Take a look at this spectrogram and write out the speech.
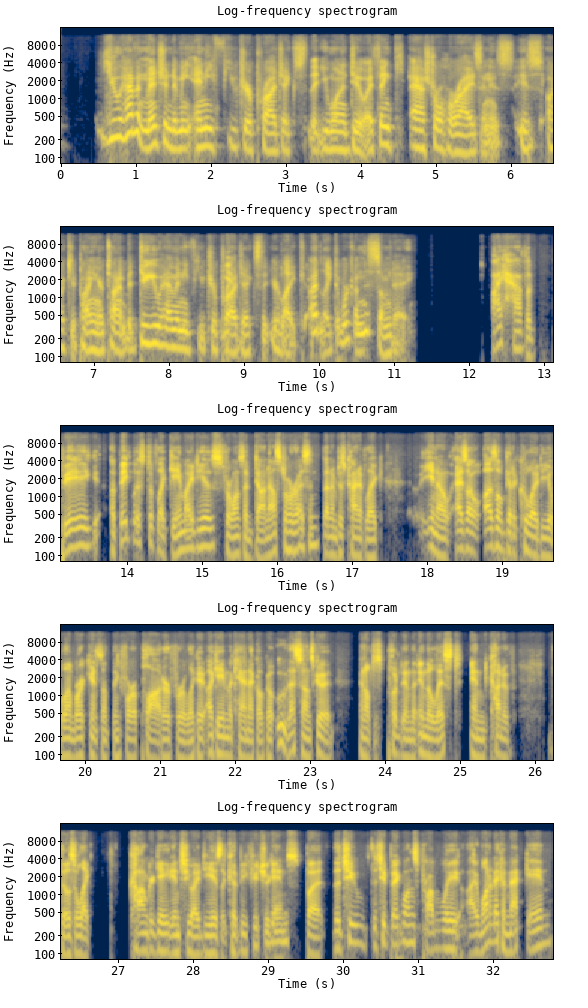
you haven't mentioned to me any future projects that you want to do. I think Astral Horizon is is occupying your time, but do you have any future Yeah. projects that you're like, I'd like to work on this someday? I have a big a big list of like game ideas for once I've done Astral Horizon that I'm just kind of like, you know, as I'll as I'll get a cool idea while I'm working on something for a plot or for like a, a game mechanic, I'll go, ooh, that sounds good, and I'll just put it in the in the list and kind of those are like congregate into ideas that could be future games. But the two the two big ones probably I want to make a mech game.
